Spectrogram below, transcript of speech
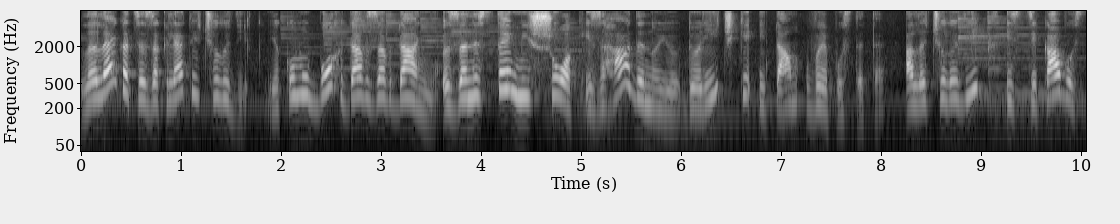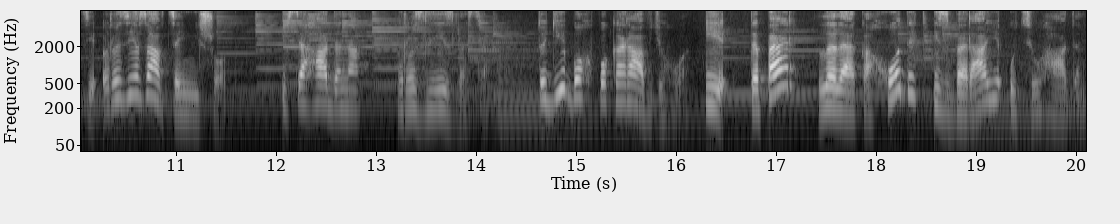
Лелека це заклятий чоловік, якому Бог дав завдання занести мішок із гаданою до річки і там випустити. Але чоловік із цікавості розв'язав цей мішок, і вся гадана розлізлася. Тоді Бог покарав його. І тепер лелека ходить і збирає оцю гадану.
